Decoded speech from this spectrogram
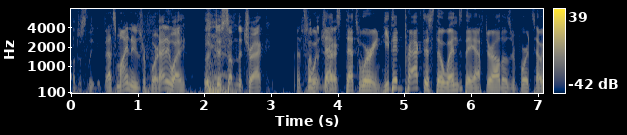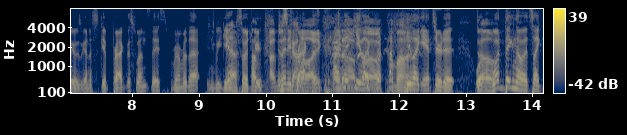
I'll just leave it there. That's my news report. Anyway, just something to track. That's Something wor- to track. that's that's worrying. He did practice though Wednesday after all those reports how he was going to skip practice Wednesdays. Remember that? And we gave Yeah. him so much I'm- grief. I'm and just then he kinda practiced. like, I think he like Uh, come on. he like answered it. Well, one thing though, it's like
